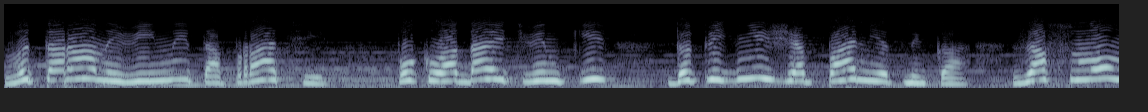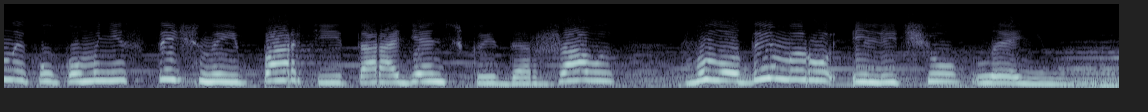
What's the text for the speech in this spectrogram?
ветерани війни та праці покладають вінки до підніжжя пам'ятника засновнику комуністичної партії та радянської держави Володимиру Іллічу Леніну.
